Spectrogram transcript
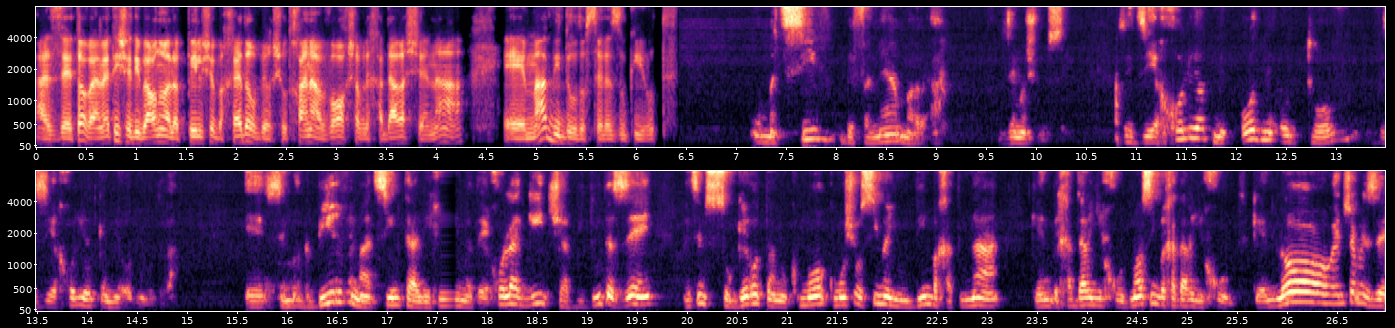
אז אה, טוב, האמת היא שדיברנו על הפיל שבחדר, ברשותך נעבור עכשיו לחדר השינה. מה הבידוד עושה לזוגיות? הוא מציב בפניה מראה, זה מה שהוא עושה. זה יכול להיות מאוד מאוד טוב וזה יכול להיות גם מאוד מאוד רע. אה, זה מגביר ומעצים תהליכים, אתה יכול להגיד שהבידוד הזה בעצם סוגר אותנו כמו, כמו שעושים היהודים בחתונה, כן, בחדר ייחוד, מה עושים בחדר ייחוד, כן, לא, אין שם איזה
